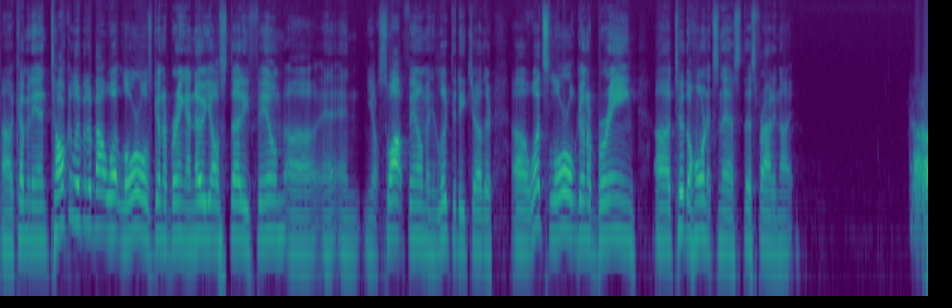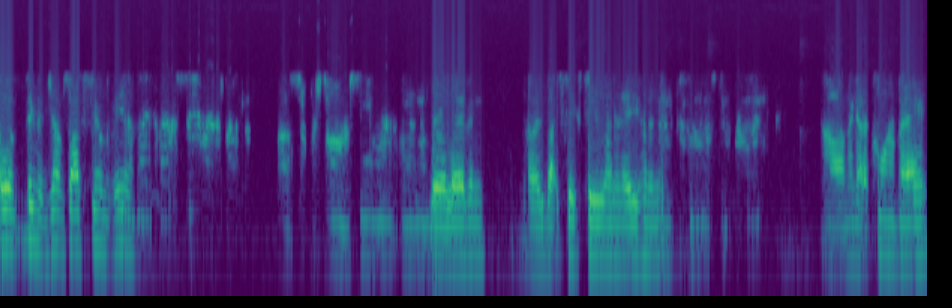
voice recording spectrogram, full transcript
uh, coming in. Talk a little bit about what Laurel's going to bring. I know y'all studied film uh, and, and, you know swap film, and you looked at each other. Uh, what's Laurel going to bring uh, to the Hornets' nest this Friday night? Uh, well, the thing that jumps off the film to me, I think, receiver is really a superstar receiver, uh, number 11. Uh, he's about 6'2", 180, 190 pounds. Um, they got a quarterback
